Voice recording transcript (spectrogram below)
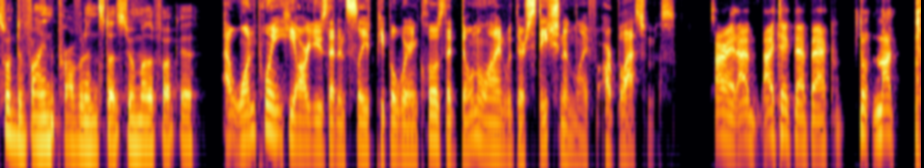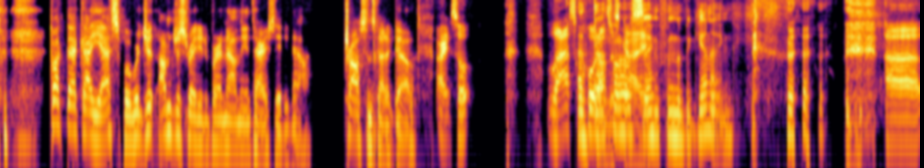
It's what divine providence does to a motherfucker. At one point, he argues that enslaved people wearing clothes that don't align with their station in life are blasphemous. All right, I I take that back. Don't not fuck that guy. Yes, but we're just I'm just ready to burn down the entire city now. Charleston's got to go. All right, so Last quote That's on this what guy. I was saying from the beginning. uh,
